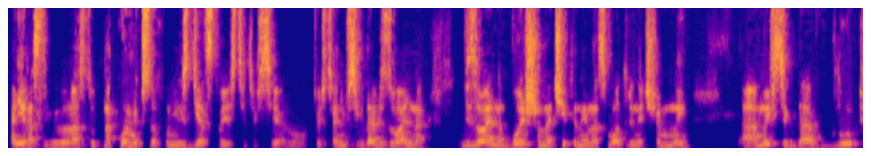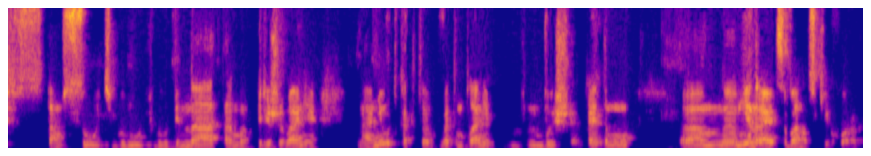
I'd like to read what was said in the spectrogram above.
они растут на комиксах, у них с детства есть эти все, ну, то есть они всегда визуально, визуально больше начитаны и насмотрены, чем мы. А мы всегда вглубь, там, суть, глубь, глубина, там, переживания. Они вот как-то в этом плане выше. Поэтому мне нравятся вановские хорроры.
